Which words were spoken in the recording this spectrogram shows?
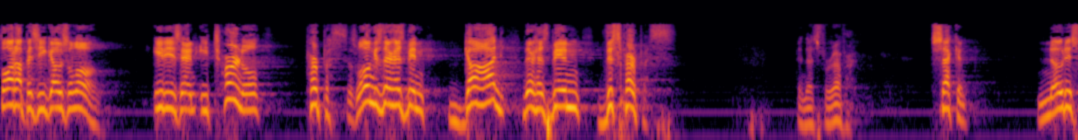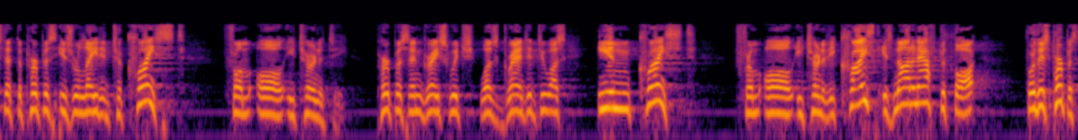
thought up as he goes along. It is an eternal purpose. As long as there has been God, there has been this purpose. And that's forever. Second, notice that the purpose is related to Christ from all eternity. Purpose and grace which was granted to us in Christ from all eternity. Christ is not an afterthought for this purpose.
